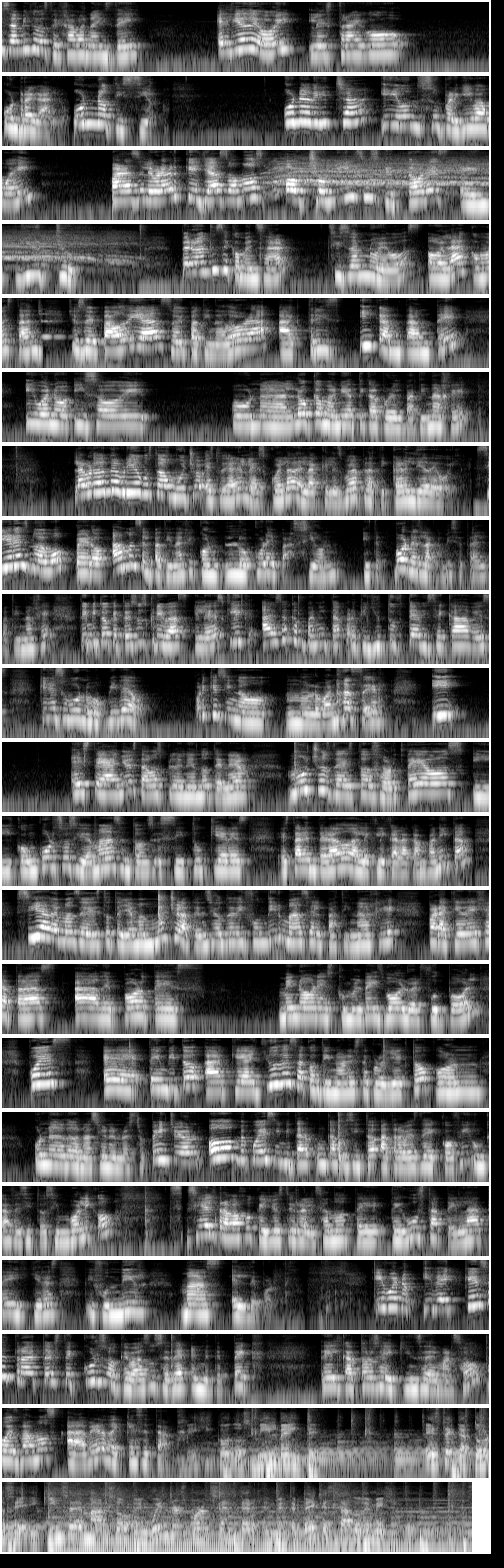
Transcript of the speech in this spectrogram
Mis amigos de Have a Nice Day, el día de hoy les traigo un regalo, un notición, una dicha y un super giveaway para celebrar que ya somos 8000 suscriptores en YouTube. Pero antes de comenzar, si son nuevos, hola, ¿cómo están? Yo soy Pau Díaz, soy patinadora, actriz y cantante. Y bueno, y soy una loca maniática por el patinaje. La verdad me habría gustado mucho estudiar en la escuela de la que les voy a platicar el día de hoy. Si eres nuevo, pero amas el patinaje con locura y pasión, y te pones la camiseta del patinaje, te invito a que te suscribas y le des clic a esa campanita para que YouTube te avise cada vez que yo subo un nuevo video. Porque si no, no lo van a hacer. Y este año estamos planeando tener muchos de estos sorteos y concursos y demás, entonces si tú quieres estar enterado, dale clic a la campanita. Si además de esto te llama mucho la atención de difundir más el patinaje para que deje atrás a deportes menores como el béisbol o el fútbol, pues eh, te invito a que ayudes a continuar este proyecto con una donación en nuestro Patreon o me puedes invitar un cafecito a través de Coffee, un cafecito simbólico. Si el trabajo que yo estoy realizando te, te gusta, te late y quieres difundir más el deporte. Y bueno, ¿y de qué se trata este curso que va a suceder en Metepec? el 14 y 15 de marzo, pues vamos a ver de qué se trata. México 2020. Este 14 y 15 de marzo en Winter Sports Center en Metepec, Estado de México.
